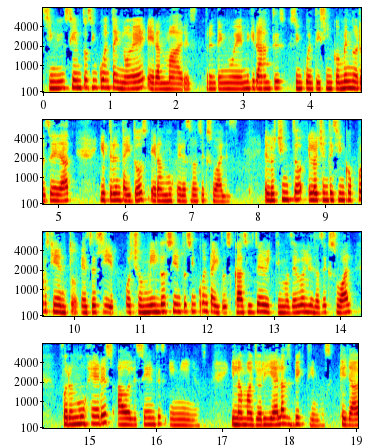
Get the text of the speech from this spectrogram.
159 eran madres, 39 migrantes, 55 menores de edad y 32 eran mujeres transexuales. El, 85%, es decir, 8.252 casos de víctimas de violencia sexual fueron mujeres, adolescentes y niñas. Y la mayoría de las víctimas que ya,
